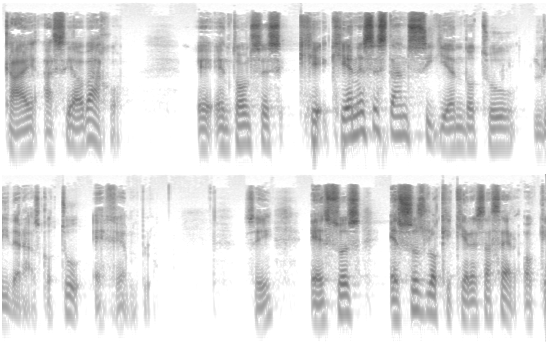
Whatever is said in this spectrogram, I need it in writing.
cae hacia abajo. Eh, entonces, ¿qui- ¿quiénes están siguiendo tu liderazgo, tu ejemplo? ¿Sí? Eso es, eso es lo que quieres hacer. Ok,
